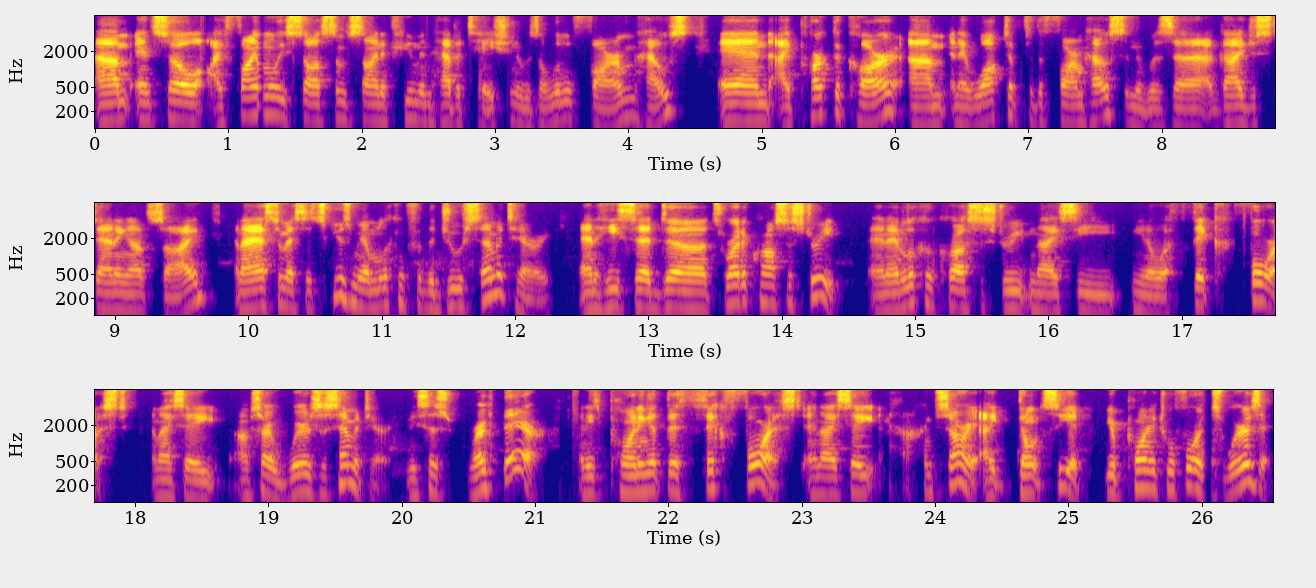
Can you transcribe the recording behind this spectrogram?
Um, and so I finally saw some sign of human habitation. It was a little farmhouse. And I parked the car um, and I walked up to the farmhouse, and there was a, a guy just standing outside. And I asked him, I said, Excuse me, I'm looking for the Jewish cemetery. And he said, uh, It's right across the street. And I look across the street and I see, you know, a thick forest. And I say, I'm sorry, where's the cemetery? And he says, Right there and he's pointing at the thick forest. And I say, I'm sorry, I don't see it. You're pointing to a forest. Where is it?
